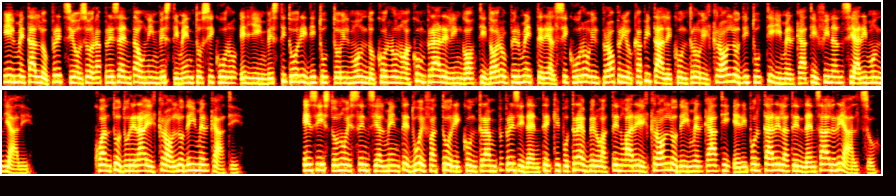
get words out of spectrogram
il metallo prezioso rappresenta un investimento sicuro e gli investitori di tutto il mondo corrono a comprare lingotti d'oro per mettere al sicuro il proprio capitale contro il crollo di tutti i mercati finanziari mondiali. Quanto durerà il crollo dei mercati? Esistono essenzialmente due fattori con Trump presidente che potrebbero attenuare il crollo dei mercati e riportare la tendenza al rialzo.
